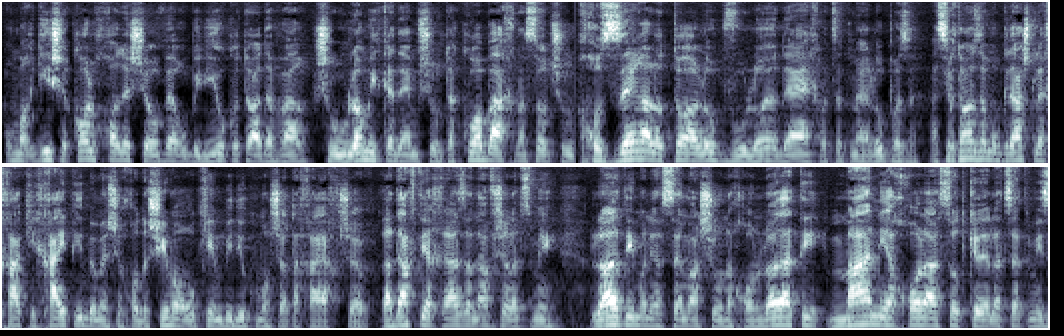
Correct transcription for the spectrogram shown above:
הוא מרגיש שכל חודש שעובר הוא בדיוק אותו הדבר, שהוא לא מתקדם, שהוא תקוע בהכנסות, שהוא חוזר על אותו הלופ והוא לא יודע איך לצאת מהלופ הזה. הסרטון הזה מוקדש לך כי חייתי במשך חודשים ארוכים בדיוק כמו שאתה חי עכשיו. רדפתי אחרי הזנב של עצמי, לא ידעתי אם אני עושה משהו נכון, לא ידעתי מה אני יכול לעשות כדי לצאת מזה,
